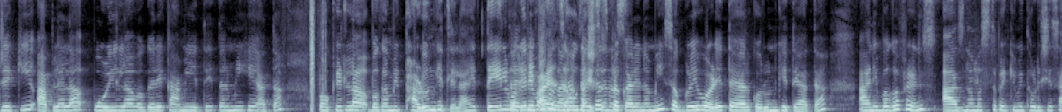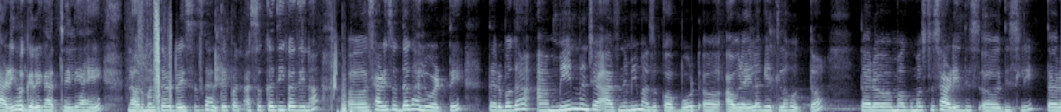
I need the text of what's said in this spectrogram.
जे की आपल्याला पोळीला वगैरे कामी येते तर मी हे आता पॉकेटला बघा मी फाडून घेतलेलं आहे. तेल वगैरे वाया जाऊ अशाच प्रकारे ना मी सगळे वडे तयार करून घेते आता. आणि बघा फ्रेंड्स आज ना मस्तपैकी मी थोडीशी साडी वगैरे घातलेली आहे. नॉर्मल तर ड्रेसच घालते पण असं कधी कधी ना साडीसुद्धा घालू वाटते. तर बघा मेन म्हणजे आज ना मी माझं कपबोर्ड आवरायला घेतलं होतं. तर मग मस्त साडी दिस दिसली. तर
